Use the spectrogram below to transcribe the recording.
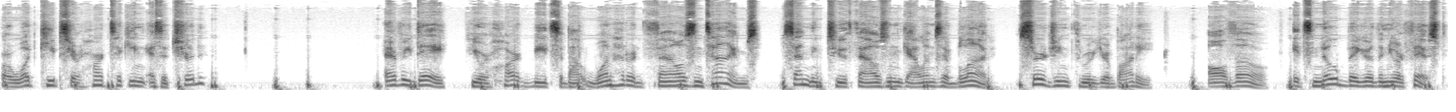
or what keeps your heart ticking as it should? Every day, your heart beats about 100,000 times, sending 2,000 gallons of blood surging through your body. Although, it's no bigger than your fist,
